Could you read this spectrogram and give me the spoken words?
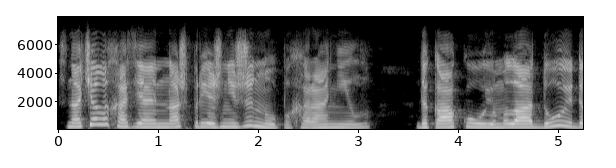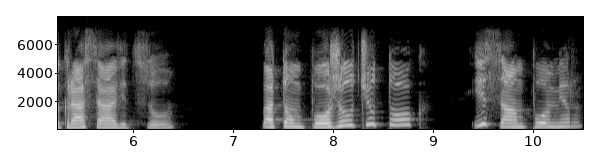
Сначала хозяин наш прежний жену похоронил. Да какую, молодую, да красавицу. Потом пожил чуток и сам помер.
